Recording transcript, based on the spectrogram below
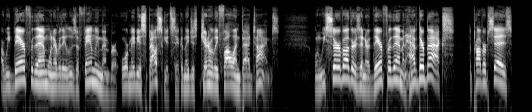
Are we there for them whenever they lose a family member or maybe a spouse gets sick and they just generally fall on bad times? When we serve others and are there for them and have their backs, the proverb says,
